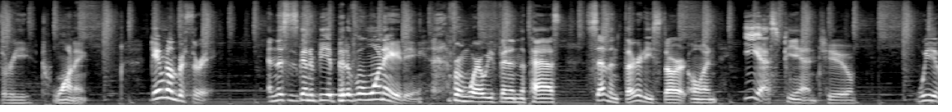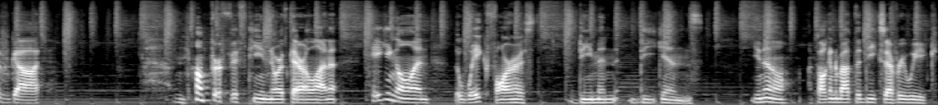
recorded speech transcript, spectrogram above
320. Game number three. And this is going to be a bit of a 180 from where we've been in the past. 7:30 start on ESPN2. we have got number 15 North Carolina taking on the Wake Forest Demon Deacons. You know, I'm talking about the Deeks every week.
